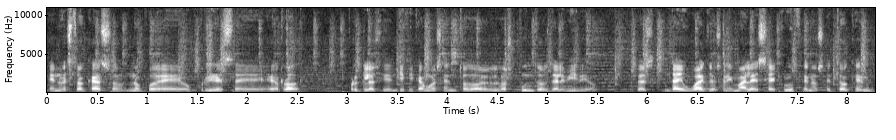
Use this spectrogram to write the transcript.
En nuestro caso no puede ocurrir ese error porque los identificamos en todos los puntos del vídeo. Entonces da igual que los animales se crucen o se toquen,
